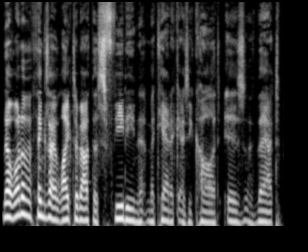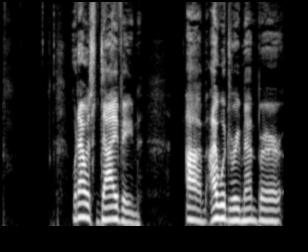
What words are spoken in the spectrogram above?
Now, one of the things I liked about this feeding mechanic, as you call it, is that when I was diving, um, I would remember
